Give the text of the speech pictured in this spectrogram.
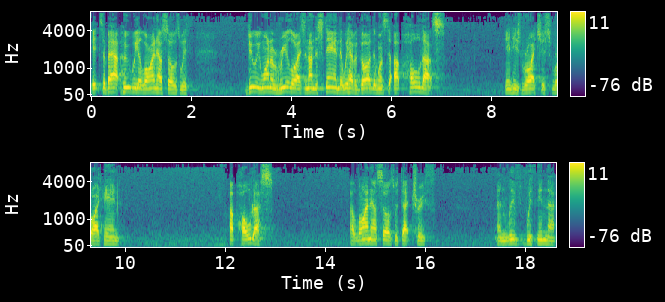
It's about who we align ourselves with. Do we want to realize and understand that we have a God that wants to uphold us in his righteous right hand? Uphold us. Align ourselves with that truth and live within that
